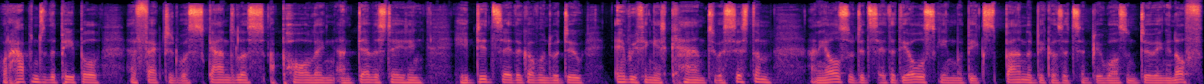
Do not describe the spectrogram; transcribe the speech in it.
what happened to the people affected was scandalous, appalling, and devastating. He did say the government would do everything it can to assist them, and he also did say that the old scheme would be expanded because it simply wasn't doing enough,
